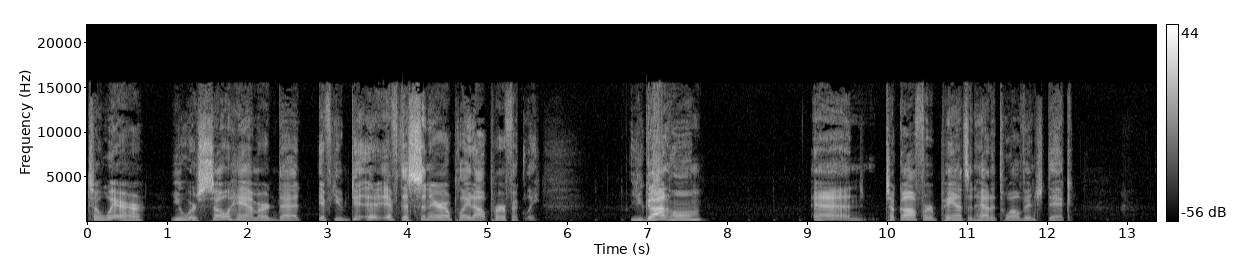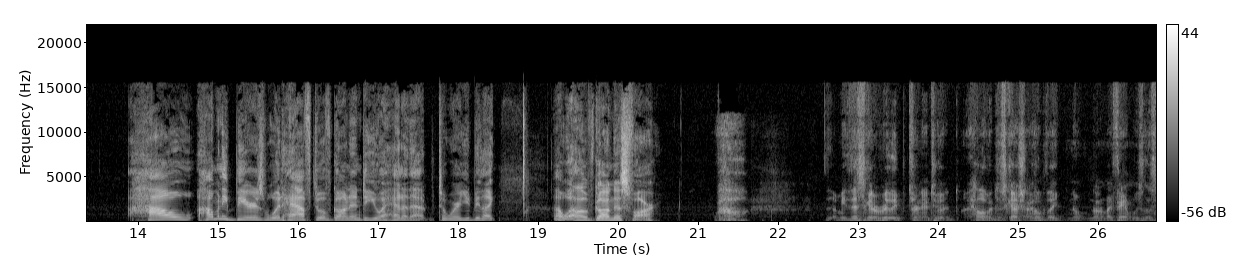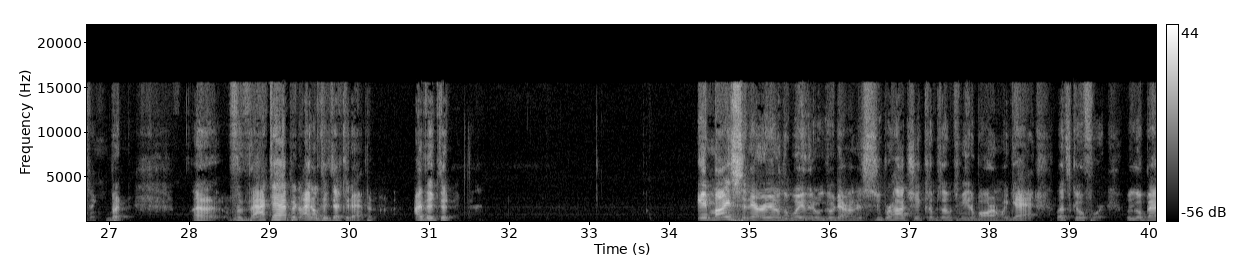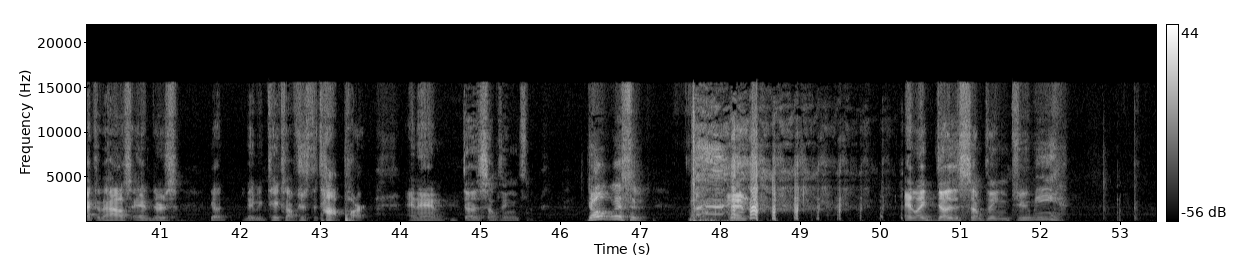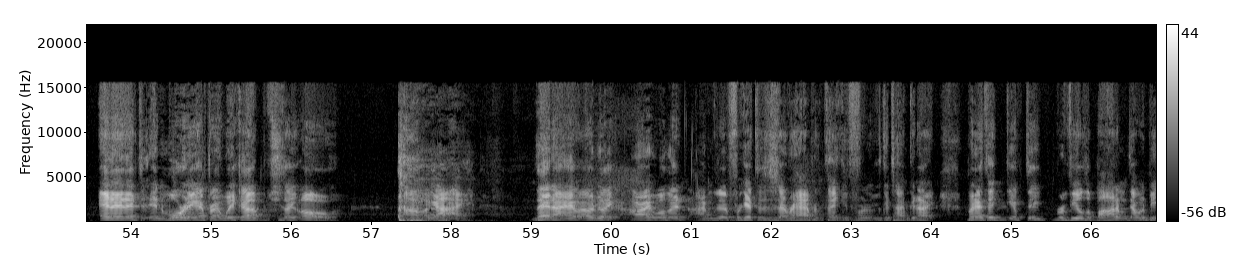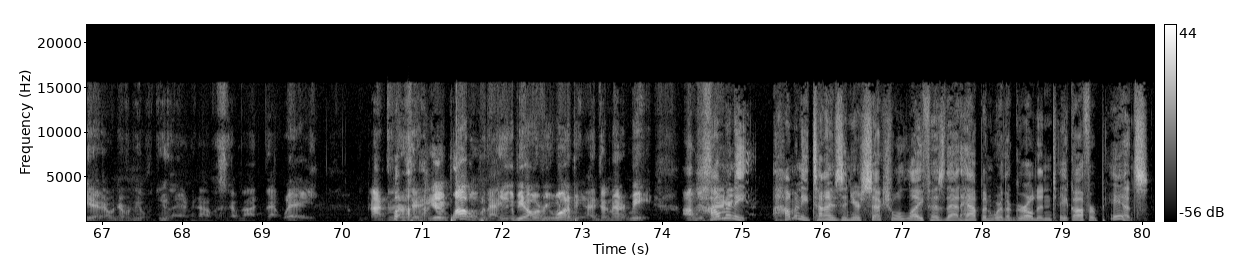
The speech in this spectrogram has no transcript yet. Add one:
to where you were so hammered that if you did if this scenario played out perfectly, you got home and took off her pants and had a 12-inch dick, how how many beers would have to have gone into you ahead of that to where you'd be like, "Oh, well, I've gone this far." Wow. I mean, this is going to really turn into a hell of a discussion. I hope like no, none of my family's listening. But uh, for that to happen, I don't think that could happen. I think that in my scenario, the way that it would go down is super hot chick comes up to me in a bar. I'm like, yeah, let's go for it. We go back to the house and there's, you know, maybe takes off just the top part and then does something. Don't listen. and and like does something to me. And then at, in the morning after I wake up, she's like, "Oh, I'm a guy." then I, I would be like, "All right, well then I'm gonna forget that this has ever happened. Thank you for your good time. Good night." But I think if they reveal the bottom, that would be it. I would never be able to do that. I mean, obviously, I'm not that way. Not that there's any problem with that. You can be however you want to be. It doesn't matter to me. I'm just How saying, many how many times in your sexual life has that happened where the girl didn't take off her pants?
